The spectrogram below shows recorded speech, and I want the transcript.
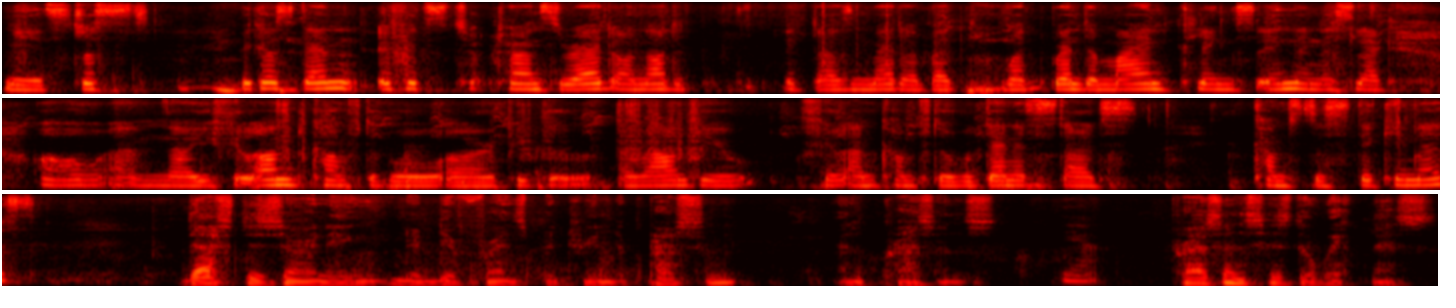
me. It's just because then if it turns red or not, it, it doesn't matter. But what, when the mind clings in and it's like, oh, um, now you feel uncomfortable or people around you feel uncomfortable, then it starts comes to stickiness. That's discerning the difference between the person and presence. Yeah. Presence is the witness.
